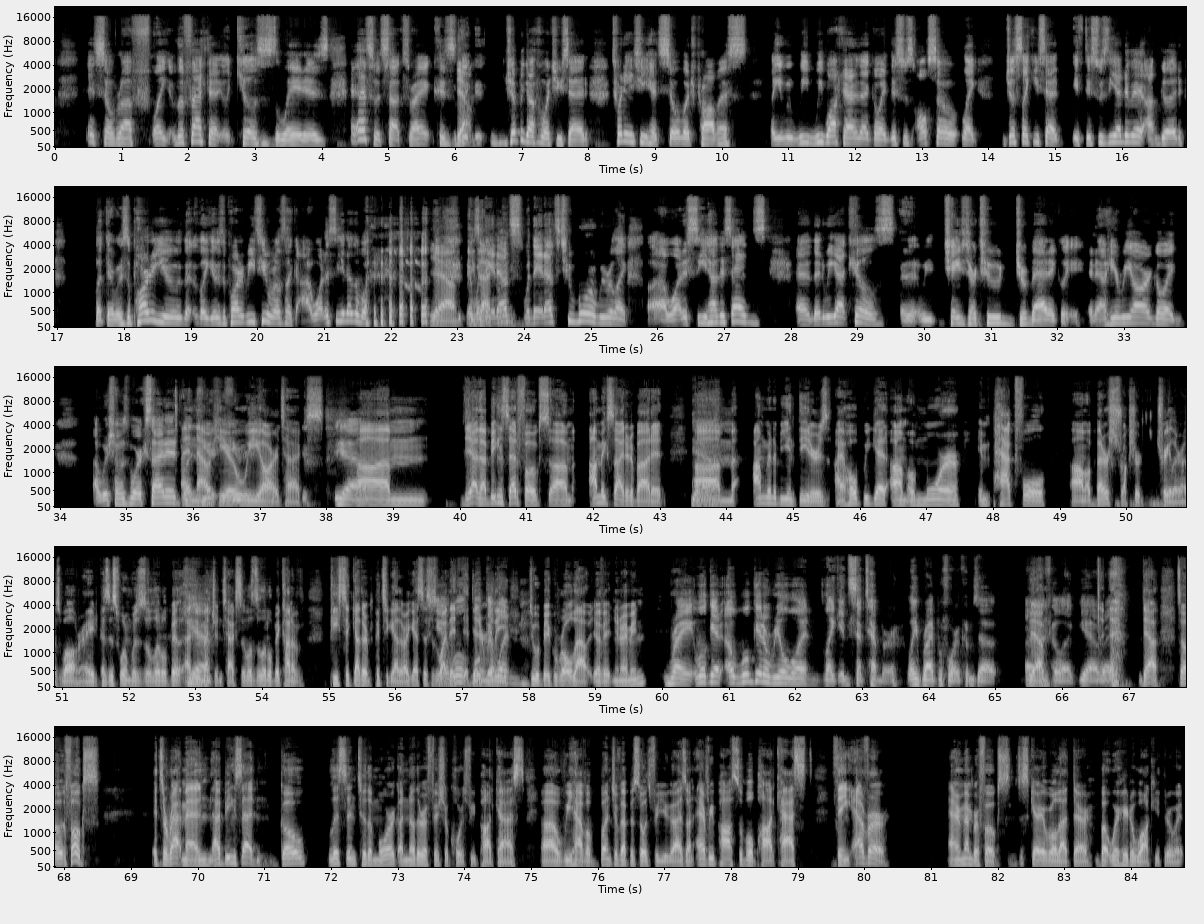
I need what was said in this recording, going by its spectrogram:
it's so rough. Like the fact that like kills is the way it is, and that's what sucks, right? Because Yeah. jumping off of what you said, 2018 had so much promise. Like we we walked out of that going, this was also like just like you said, if this was the end of it, I'm good. But there was a part of you that, like, it was a part of me too, where I was like, I want to see another one. Yeah, And when they announced when they announced two more, we were like, I want to see how this ends. And then we got kills. We changed our tune dramatically, and now here we are going. I wish I was more excited. But and now here, we are, Tex. yeah, Um, yeah. That being said, folks, um, I'm excited about it. yeah, Um, I'm going to be in theaters. I hope we get um a more impactful, um, a better structured trailer as well, right? Because this one was a little bit, as you mentioned, Tex, it was a little bit kind of pieced together and put together. I guess this is why they we'll- d- didn't we'll really one- do a big rollout of it. You know what I mean? right. We'll get a we'll get a real one like in September, like right before it comes out. I- Yeah. I feel like yeah, right. Yeah. So, folks, it's a wrap, man. That being said, go listen to the Morgue, another official Corpsefeed podcast. Uh, we have a bunch of episodes for you guys on every possible podcast thing ever. And remember, folks, it's a scary world out there, but we're here to walk you through it.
